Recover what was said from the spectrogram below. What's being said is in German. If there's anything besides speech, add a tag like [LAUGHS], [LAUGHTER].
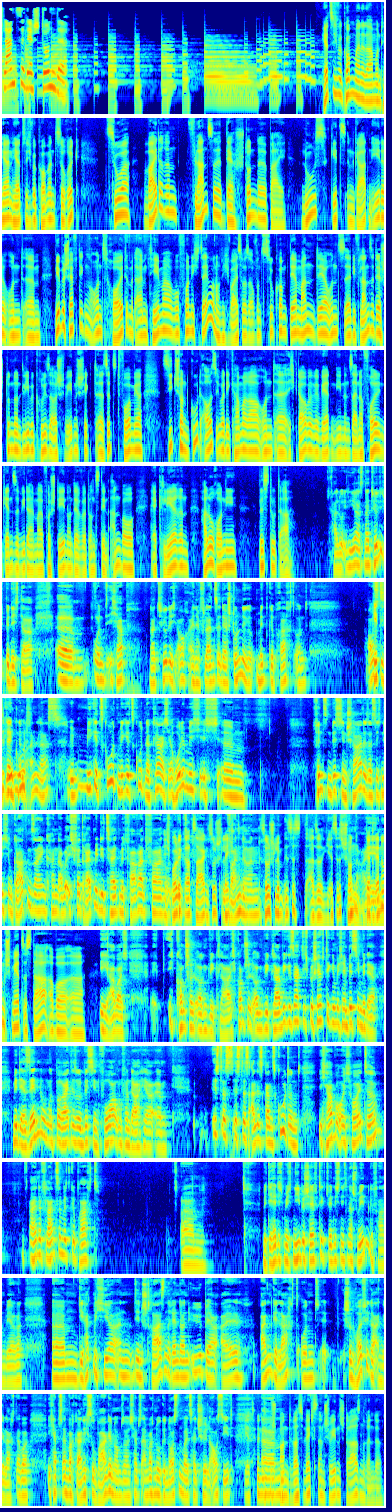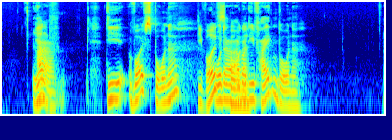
Pflanze der Stunde. Herzlich willkommen, meine Damen und Herren, herzlich willkommen zurück zur weiteren Pflanze der Stunde bei Nus geht's in Garten Ede und ähm, wir beschäftigen uns heute mit einem Thema, wovon ich selber noch nicht weiß, was auf uns zukommt. Der Mann, der uns äh, die Pflanze der Stunde und liebe Grüße aus Schweden schickt, äh, sitzt vor mir, sieht schon gut aus über die Kamera und äh, ich glaube, wir werden ihn in seiner vollen Gänze wieder einmal verstehen und er wird uns den Anbau erklären. Hallo Ronny, bist du da? Hallo Elias, natürlich bin ich da. Ähm, und ich habe natürlich auch eine Pflanze der Stunde mitgebracht und aus geht's dir denn gut? Anlass. Mir geht's gut, mir geht's gut. Na klar, ich erhole mich. Ich ähm, finde es ein bisschen schade, dass ich nicht im Garten sein kann, aber ich vertreibe mir die Zeit mit Fahrradfahren. Ich wollte gerade sagen, so schlecht. Wandern. So schlimm ist es. Also es ist schon, Nein. der Trennungsschmerz ist da, aber. Äh, ja, aber ich, ich komme schon irgendwie klar. Ich komme schon irgendwie klar. Wie gesagt, ich beschäftige mich ein bisschen mit der, mit der Sendung und bereite so ein bisschen vor und von daher ähm, ist, das, ist das alles ganz gut. Und ich habe euch heute eine Pflanze mitgebracht, ähm, mit der hätte ich mich nie beschäftigt, wenn ich nicht nach Schweden gefahren wäre. Ähm, die hat mich hier an den Straßenrändern überall angelacht und äh, schon häufiger angelacht, aber ich habe es einfach gar nicht so wahrgenommen, sondern ich habe es einfach nur genossen, weil es halt schön aussieht. Jetzt bin ich ähm, gespannt, was wächst an Schwedens Straßenränder? Ja, Hanf. die Wolfsbohne. Die Wolfsbohne. Oder aber die Feigenbohne.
